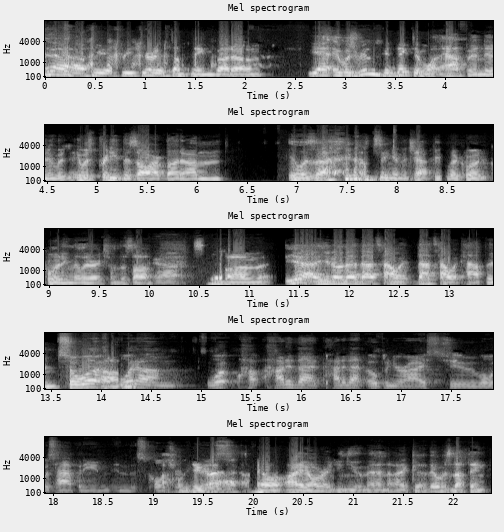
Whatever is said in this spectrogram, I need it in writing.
yeah, a free, a free shirt or something. But um, yeah, it was really vindictive what happened, and it was it was pretty bizarre. But um, it was uh, I'm seeing in the chat people are quote, quoting the lyrics from the song. Yeah. So um, yeah, you know that that's how it that's how it happened. So what um, what um what how, how did that how did that open your eyes to what was happening in, in this culture? Oh, dude, I, I, I, already knew, man. I, uh, there was nothing.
